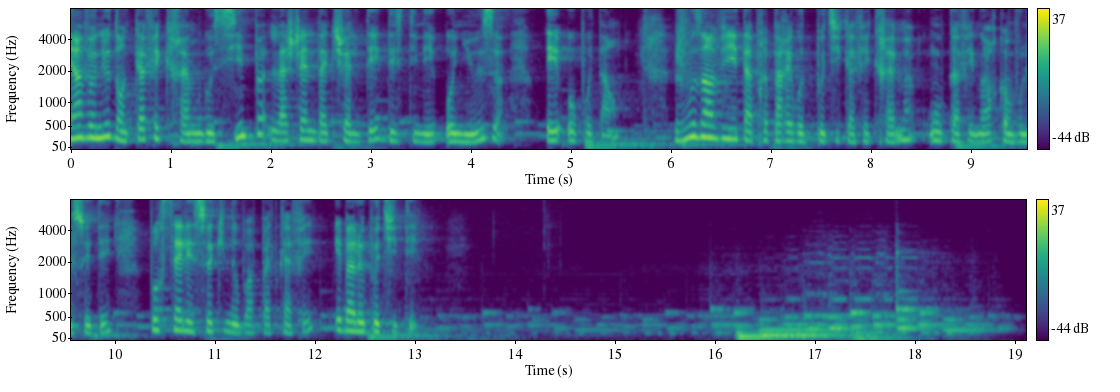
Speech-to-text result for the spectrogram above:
Bienvenue dans Café Crème Gossip, la chaîne d'actualité destinée aux news et aux potins. Je vous invite à préparer votre petit café crème ou café noir comme vous le souhaitez. Pour celles et ceux qui ne boivent pas de café, et eh le petit thé.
